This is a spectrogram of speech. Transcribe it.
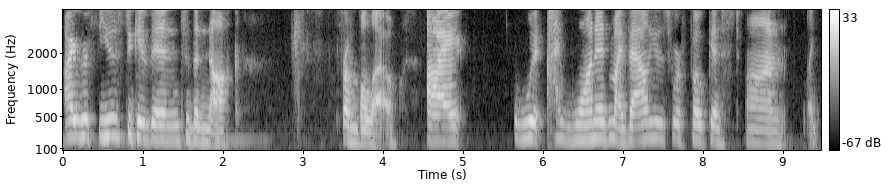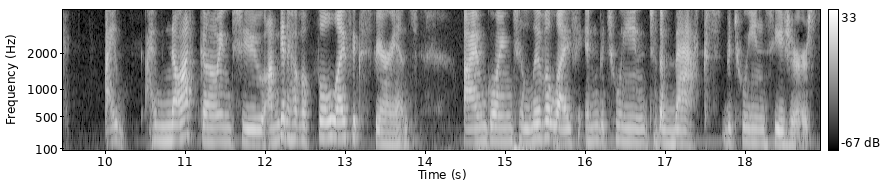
I refuse to give in to the knock from below. I I wanted my values were focused on like I I'm not going to, I'm going to have a full life experience. I'm going to live a life in between to the max between seizures.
